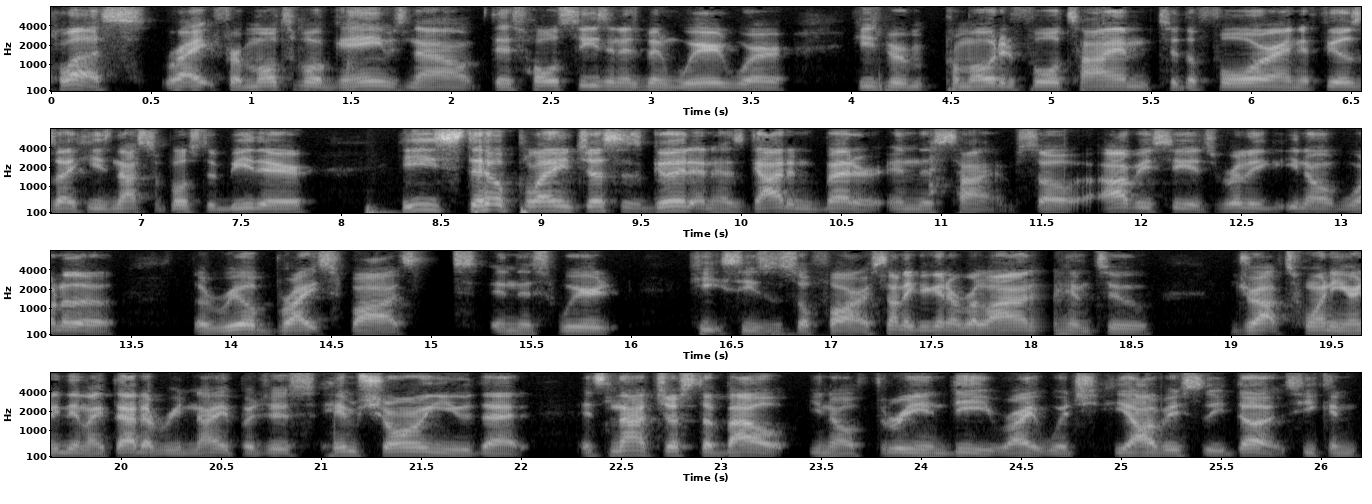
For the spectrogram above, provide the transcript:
plus, right, for multiple games now. This whole season has been weird where he's been promoted full time to the four, and it feels like he's not supposed to be there. He's still playing just as good and has gotten better in this time. So obviously, it's really you know one of the the real bright spots in this weird Heat season so far. It's not like you're going to rely on him to drop 20 or anything like that every night, but just him showing you that it's not just about you know three and D, right? Which he obviously does. He can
